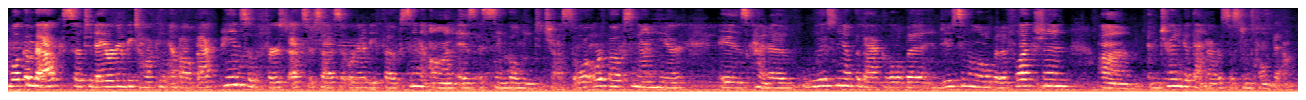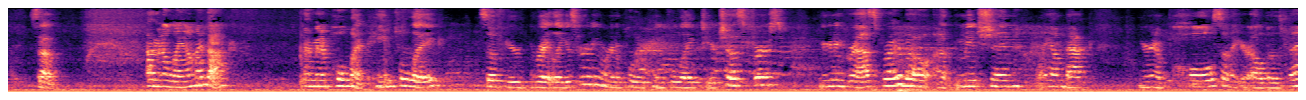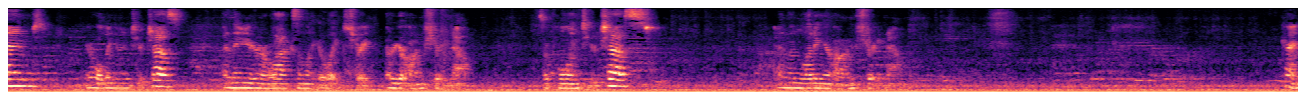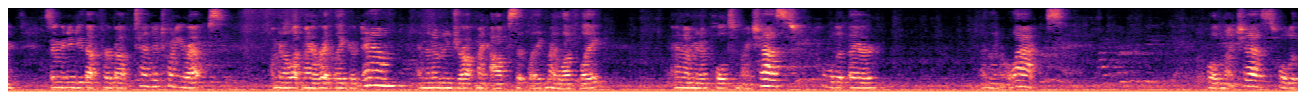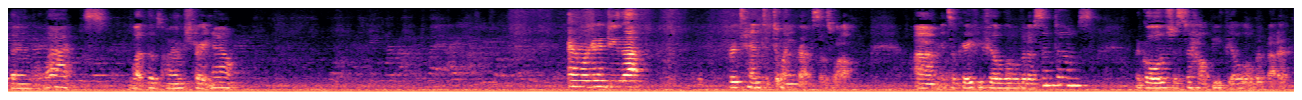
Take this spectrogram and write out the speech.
Welcome back. So today we're going to be talking about back pain. So the first exercise that we're going to be focusing on is a single knee to chest. So what we're focusing on here is kind of loosening up the back a little bit, inducing a little bit of flexion, um, and trying to get that nervous system calmed down. So I'm going to lay on my back. I'm going to pull my painful leg. So if your right leg is hurting, we're going to pull your painful leg to your chest first. You're going to grasp right about at mid shin, lay on back, you're gonna pull so that your elbows bend. You're holding it into your chest. And then you're gonna relax and let your legs straight, or your arms straighten out. So pulling to your chest, and then letting your arms straighten out. Okay, so I'm gonna do that for about 10 to 20 reps. I'm gonna let my right leg go down, and then I'm gonna drop my opposite leg, my left leg, and I'm gonna pull to my chest, hold it there, and then relax. Hold my chest, hold it there and relax. Let those arms straighten out. And we're gonna do that for 10 to 20 reps as well. Um, it's okay if you feel a little bit of symptoms. The goal is just to help you feel a little bit better.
